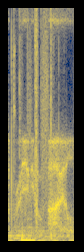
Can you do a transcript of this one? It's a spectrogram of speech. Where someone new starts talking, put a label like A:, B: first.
A: subradio file.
